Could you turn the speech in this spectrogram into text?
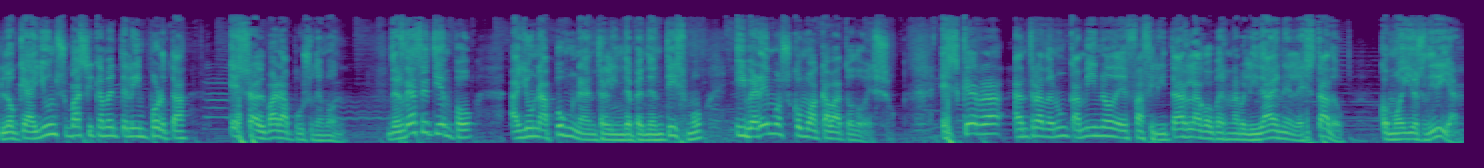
Lo que a Junts básicamente le importa es salvar a Puigdemont. Desde hace tiempo hay una pugna entre el independentismo y veremos cómo acaba todo eso. Esquerra ha entrado en un camino de facilitar la gobernabilidad en el Estado como ellos dirían.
